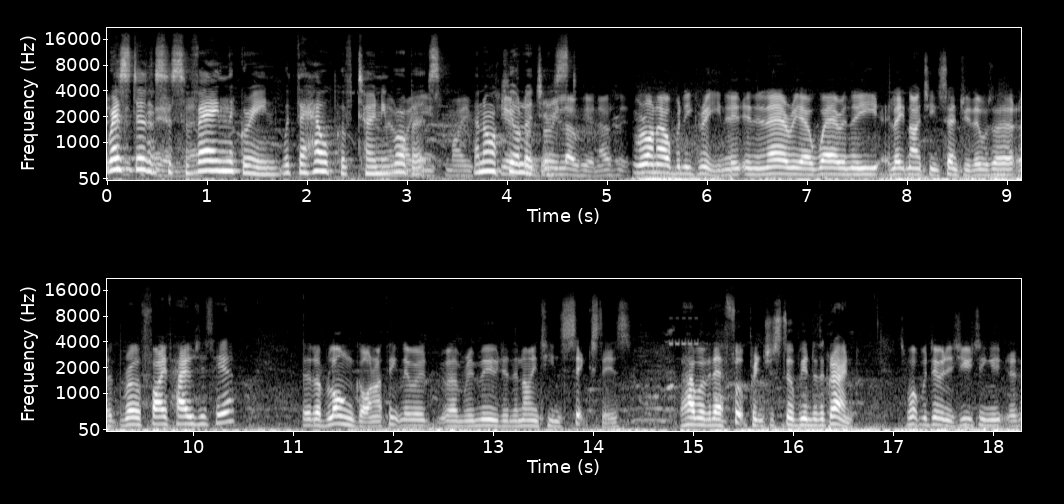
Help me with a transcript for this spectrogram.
residents are surveying the green with the help of Tony Roberts, an archaeologist. We're on Albany Green in an area where in the late 19th century there was a row of five houses here that have long gone. I think they were um, removed in the 1960s. However, their footprints should still be under the ground. So what we're doing is using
